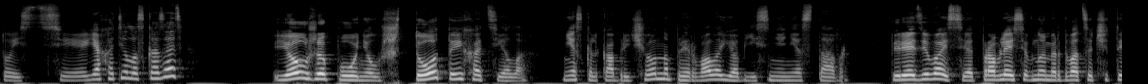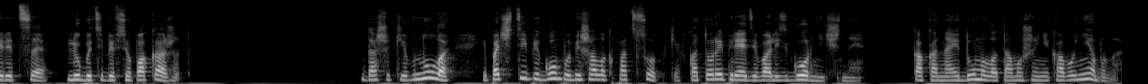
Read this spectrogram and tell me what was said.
то есть, э, я хотела сказать...» «Я уже понял, что ты хотела», — несколько обреченно прервал ее объяснение Ставр. Переодевайся и отправляйся в номер 24С. Люба тебе все покажет. Даша кивнула и почти бегом побежала к подсобке, в которой переодевались горничные. Как она и думала, там уже никого не было.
